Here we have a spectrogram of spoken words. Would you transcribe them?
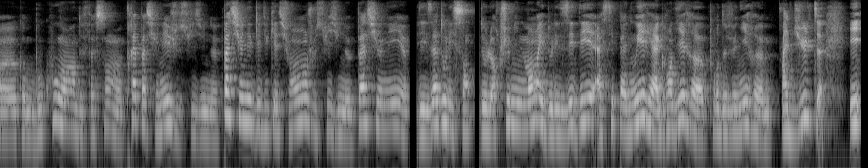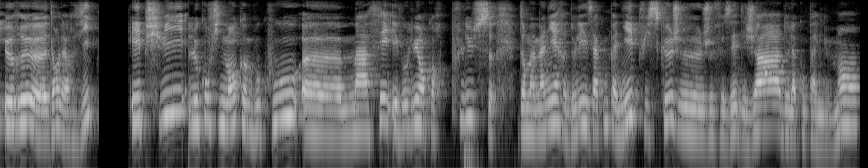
euh, comme beaucoup, hein, de façon euh, très passionnée. Je suis une passionnée de l'éducation, je suis une passionnée euh, des adolescents, de leur cheminement et de les aider à s'épanouir et à grandir pour devenir adultes et heureux dans leur vie. Et puis le confinement, comme beaucoup, m'a fait évoluer encore plus dans ma manière de les accompagner puisque je, je faisais déjà de l'accompagnement,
